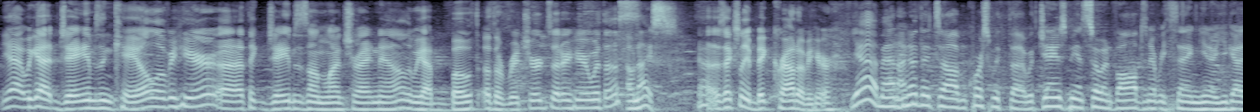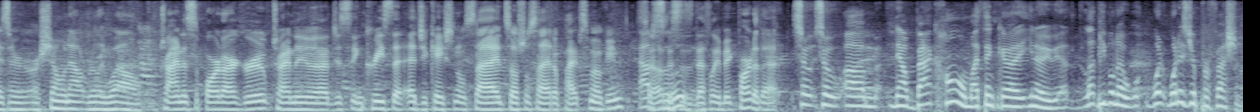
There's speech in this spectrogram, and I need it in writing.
Yeah, we got James and Kale over here. Uh, I think James is on lunch right now. We got both of the Richards that are here with us. Oh, nice. Yeah, there's actually a big crowd over here. Yeah, man. I know that, um, of course, with uh, with James being so involved and everything, you know, you guys are, are showing out really well. Trying to support our group, trying to uh, just increase the educational side, social side of pipe smoking. Absolutely. So this is definitely a big part of that. So, so um, now back home, I think uh, you know, let people know what what is your profession.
